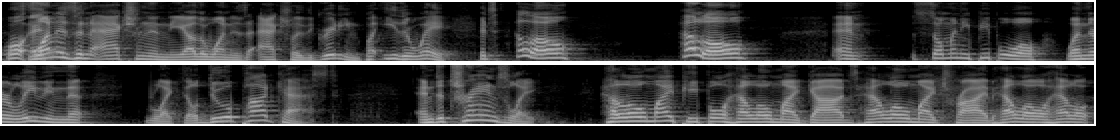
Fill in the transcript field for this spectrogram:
Well, one is an action and the other one is actually the greeting. But either way, it's hello, hello. And so many people will, when they're leaving, that like they'll do a podcast and to translate, hello, my people, hello, my gods, hello, my tribe, hello, hello.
